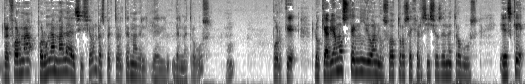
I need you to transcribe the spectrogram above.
reforma por una mala decisión respecto al tema del, del, del Metrobús. ¿no? Porque lo que habíamos tenido en los otros ejercicios de Metrobús es que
